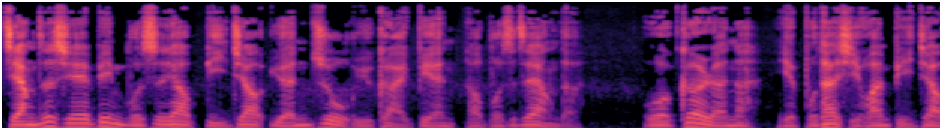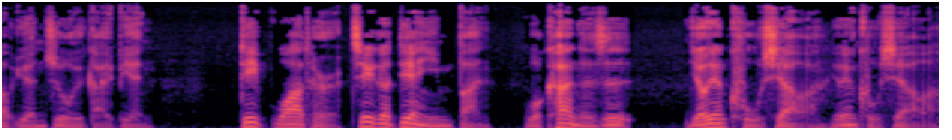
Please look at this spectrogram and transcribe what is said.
讲这些并不是要比较原著与改编哦，不是这样的。我个人呢，也不太喜欢比较原著与改编。Deep Water 这个电影版，我看的是有点苦笑啊，有点苦笑啊。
